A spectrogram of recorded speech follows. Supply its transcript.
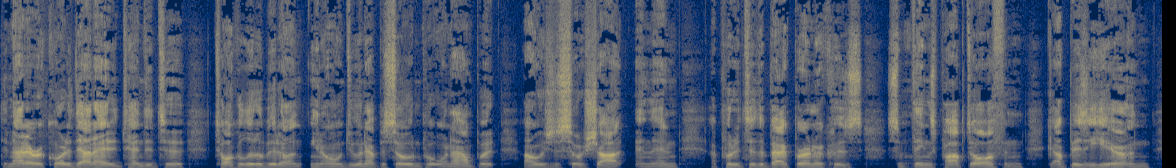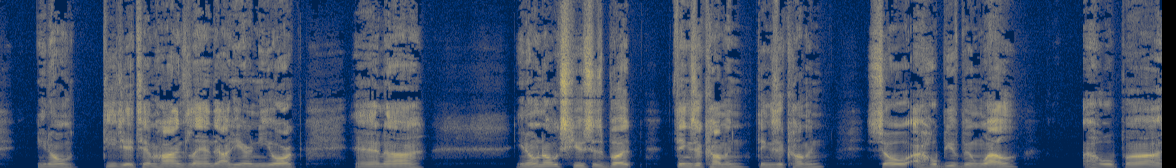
the night I recorded that, I had intended to talk a little bit on, you know, do an episode and put one out, but I was just so shot. And then I put it to the back burner because some things popped off and got busy here. And, you know, DJ Tim Hines land out here in New York. And, uh, you know, no excuses, but things are coming. Things are coming. So I hope you've been well. I hope, uh,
